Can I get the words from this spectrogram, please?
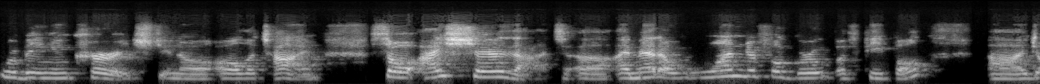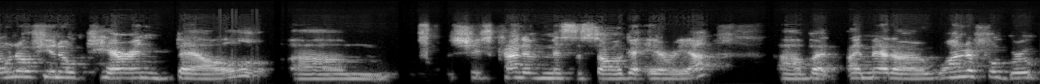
we're being encouraged, you know, all the time. So I share that. Uh, I met a wonderful group of people. Uh, I don't know if you know Karen Bell. Um, she's kind of Mississauga area. Uh, but I met a wonderful group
